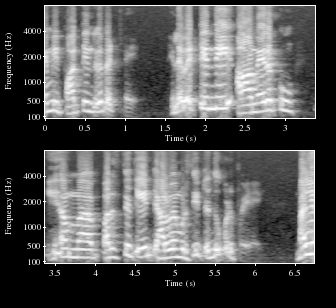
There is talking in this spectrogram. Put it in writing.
ఏమి పార్టీ నిలబెట్టలే. నిలబెట్టింది ఆ మేరకు పరిస్థితి ఏంటి? అరవై మూడు సీట్లు ఎందుకు పడిపోయాయి? మళ్ళీ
